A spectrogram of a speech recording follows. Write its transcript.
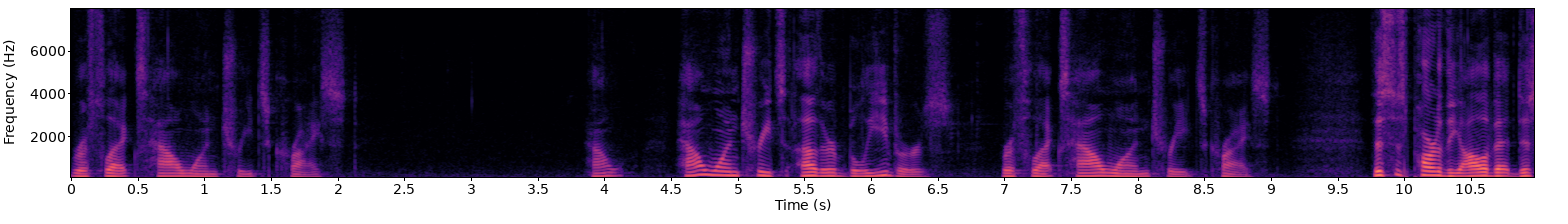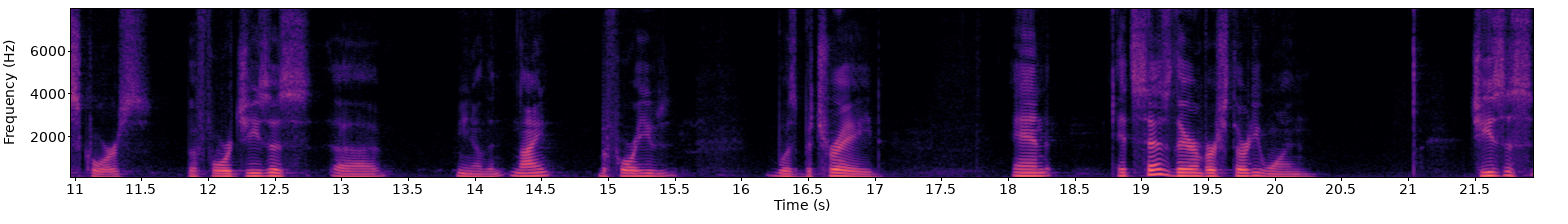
reflects how one treats Christ. How, how one treats other believers reflects how one treats Christ. This is part of the Olivet Discourse before Jesus, uh, you know, the night before he was betrayed. And it says there in verse 31 Jesus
